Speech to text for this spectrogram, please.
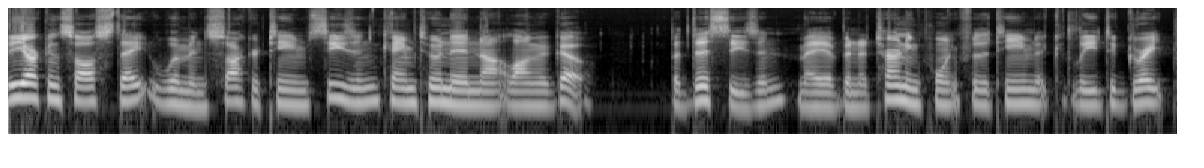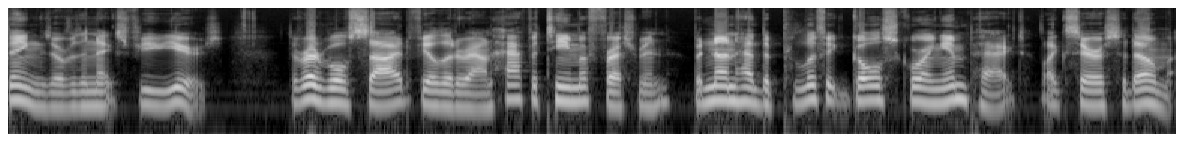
The Arkansas State women's soccer team season came to an end not long ago, but this season may have been a turning point for the team that could lead to great things over the next few years. The Red Wolves side fielded around half a team of freshmen, but none had the prolific goal scoring impact like Sarah Sodoma.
